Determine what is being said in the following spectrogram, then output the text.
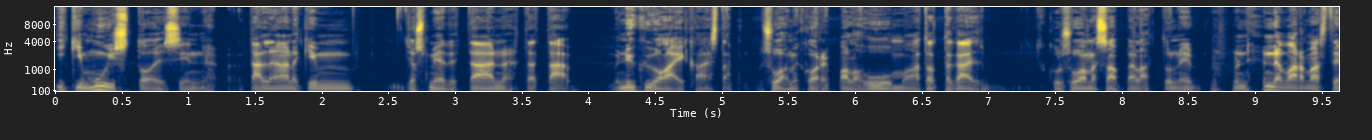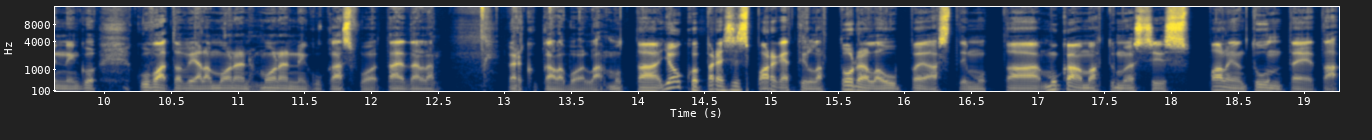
ikimuistoisin, tälle ainakin jos mietitään tätä nykyaikaista Suomi-koripallohuumaa. Totta kai kun Suomessa on pelattu, niin ne varmasti niin kuin, kuvat on vielä monen, monen niin kuin kasvo, tai tällä verkkokalvoilla. Mutta joukko pärjäsi siis parketilla todella upeasti, mutta mukaan mahtui myös siis paljon tunteita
